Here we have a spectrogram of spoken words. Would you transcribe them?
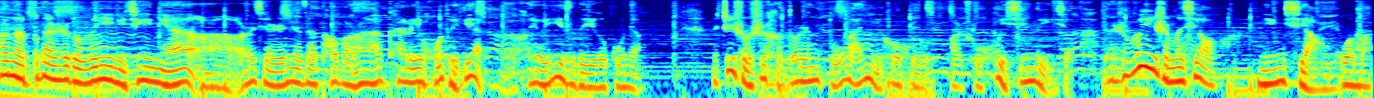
她呢，不但是个文艺女青年啊，而且人家在淘宝上还开了一火腿店，很有意思的一个姑娘。那这首诗很多人读完以后会发出会心的一笑，但是为什么笑？您想过吗？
